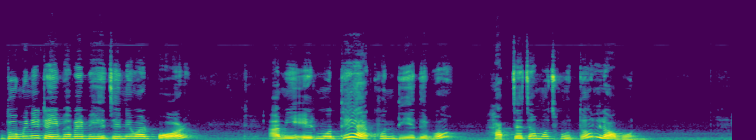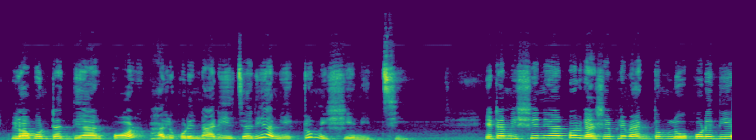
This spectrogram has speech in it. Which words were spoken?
দু মিনিট এইভাবে ভেজে নেওয়ার পর আমি এর মধ্যে এখন দিয়ে দেব হাফ চা চামচ মতো লবণ। লবণটা দেওয়ার পর ভালো করে নাড়িয়ে চাড়িয়ে আমি একটু মিশিয়ে নিচ্ছি। এটা মিশিয়ে নেওয়ার পর গ্যাসের ফ্লেম একদম লো করে দিয়ে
